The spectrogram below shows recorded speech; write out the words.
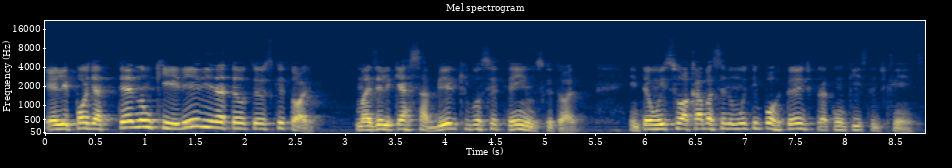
ele pode até não querer ir até o teu escritório, mas ele quer saber que você tem um escritório. Então isso acaba sendo muito importante para a conquista de clientes.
